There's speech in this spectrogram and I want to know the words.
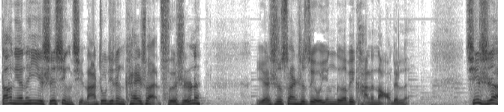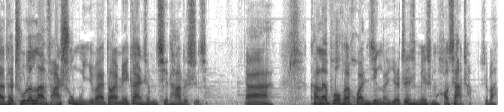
当年他一时兴起拿朱祁镇开涮，此时呢。也是算是罪有应得，被砍了脑袋了。其实啊，他除了滥伐树木以外，倒也没干什么其他的事情。哎，看来破坏环境啊，也真是没什么好下场，是吧？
